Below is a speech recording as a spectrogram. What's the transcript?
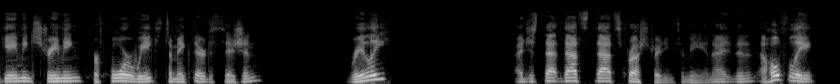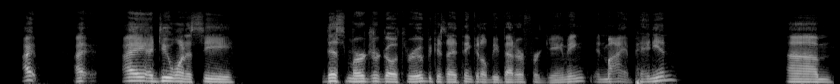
gaming streaming for four weeks to make their decision. Really? I just that that's that's frustrating to me, and I and hopefully, I I I do want to see this merger go through because I think it'll be better for gaming, in my opinion. Um,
